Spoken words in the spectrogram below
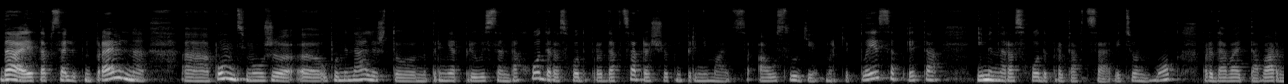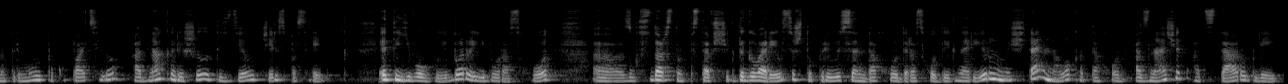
Да, это абсолютно правильно. А, помните, мы уже э, упоминали, что, например, при УСН дохода расходы продавца в расчет не принимаются, а услуги маркетплейсов – это именно расходы продавца, ведь он мог продавать товар напрямую покупателю, однако решил это сделать через посредника. Это его выбор и его расход. А, с государством поставщик договорился, что при УСН дохода расходы игнорируем и считаем налог от дохода, а значит от 100 рублей.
